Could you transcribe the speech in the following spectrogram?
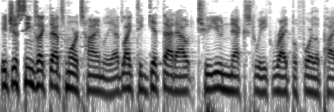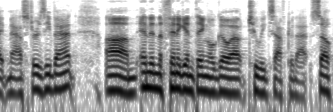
it just seems like that's more timely. I'd like to get that out to you next week, right before the Pipe Masters event, um, and then the Finnegan thing will go out two weeks after that. So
